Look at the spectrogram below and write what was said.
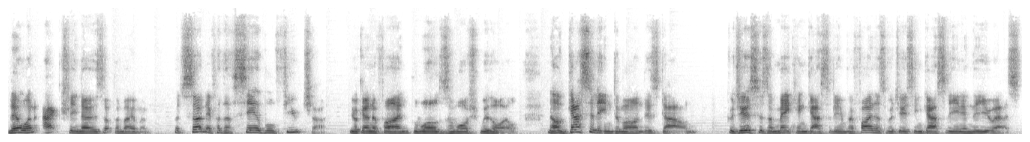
No one actually knows at the moment. But certainly for the foreseeable future, you're going to find the world is awash with oil. Now, gasoline demand is down. Producers are making gasoline, refiners are producing gasoline in the US.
